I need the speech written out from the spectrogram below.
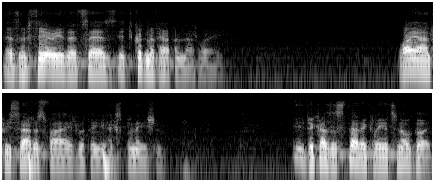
there's a theory that says it couldn't have happened that way. Why aren't we satisfied with the explanation? It's because aesthetically it's no good.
